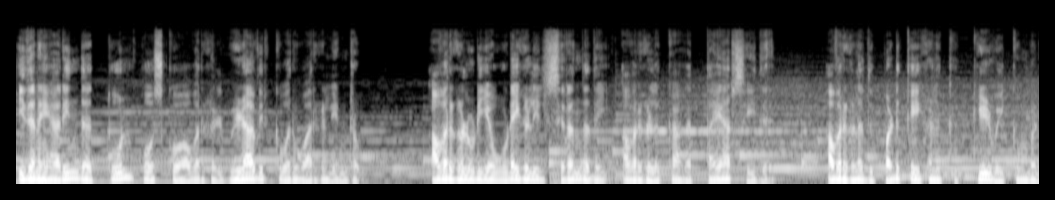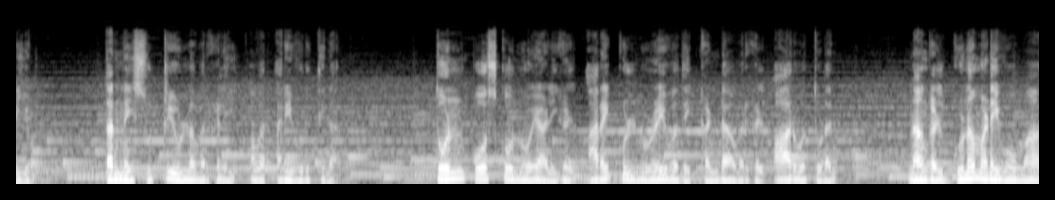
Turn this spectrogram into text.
இதனை அறிந்த தூன் போஸ்கோ அவர்கள் விழாவிற்கு வருவார்கள் என்றும் அவர்களுடைய உடைகளில் சிறந்ததை அவர்களுக்காக தயார் செய்து அவர்களது படுக்கைகளுக்கு கீழ் வைக்கும்படியும் தன்னை சுற்றியுள்ளவர்களை அவர் அறிவுறுத்தினார். தொன் போஸ்கோ நோயாளிகள் அறைக்குள் நுழைவதைக் கண்ட அவர்கள் ஆர்வத்துடன் நாங்கள் குணமடைவோமா?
